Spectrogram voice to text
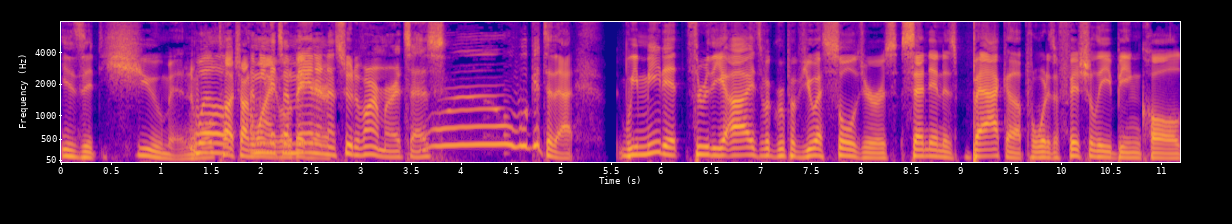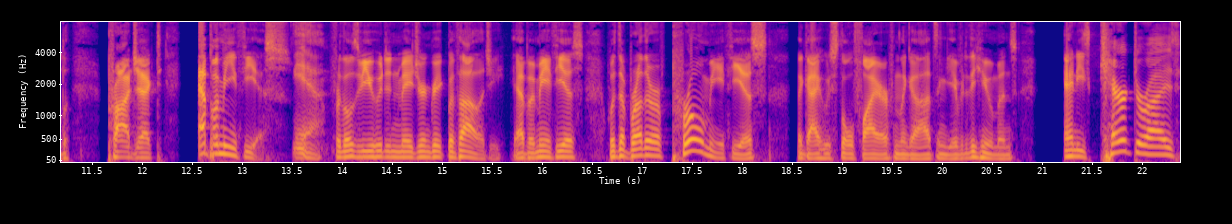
is it human? Well, we'll touch on I mean, why it's a a man in a suit of armor, it says. Well, we'll get to that. We meet it through the eyes of a group of U.S. soldiers sent in as backup for what is officially being called Project Epimetheus. Yeah. For those of you who didn't major in Greek mythology, Epimetheus was the brother of Prometheus, the guy who stole fire from the gods and gave it to the humans. And he's characterized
